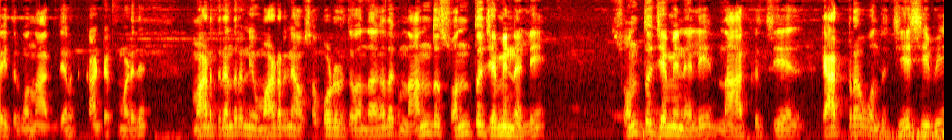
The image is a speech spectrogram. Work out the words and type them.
ರೈತರಿಗೆ ಒಂದು ನಾಲ್ಕು ಜನಕ್ಕೆ ಕಾಂಟ್ಯಾಕ್ಟ್ ಮಾಡಿದೆ. ಮಾಡಿದ್ರೆ ಅಂದ್ರೆ ನೀವು ಮಾಡ್ರಿ, ನಾವು ಸಪೋರ್ಟ್ ಇರ್ತೀವಿ ಅಂದಾಗ ಅದಕ್ಕೆ ನಂದು ಸ್ವಂತ ಜಮೀನಲ್ಲಿ ಸ್ವಂತ ಜಮೀನಲ್ಲಿ ನಾಲ್ಕು ಜೆ ಟ್ಯಾಕ್ಟ್ರ ಒಂದು ಜೆ ಸಿ ಬಿ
